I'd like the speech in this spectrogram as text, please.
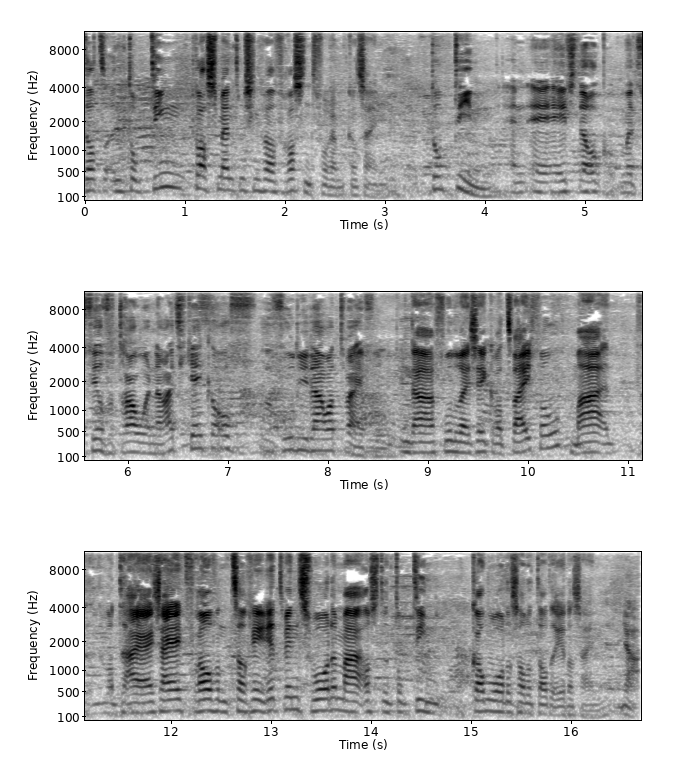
dat een top 10 klassement misschien wel verrassend voor hem kan zijn. Top 10. En eh, heeft hij daar ook met veel vertrouwen naar uitgekeken of voelde je daar wat twijfel? En daar voelden wij zeker wat twijfel. Maar, want hij, hij zei eigenlijk vooral van het zal geen ritwinst worden. Maar als het een top 10 kan worden, zal het dat eerder zijn. Ja,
